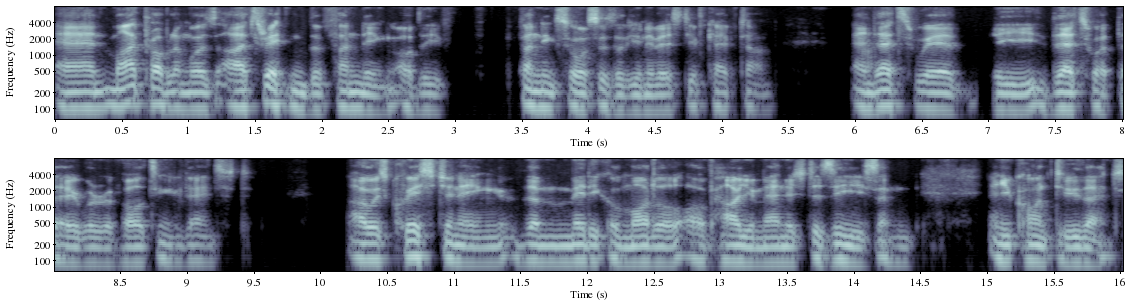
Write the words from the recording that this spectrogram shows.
And my problem was I threatened the funding of the funding sources of the University of Cape Town and that's where the that's what they were revolting against. I was questioning the medical model of how you manage disease and and you can't do that.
